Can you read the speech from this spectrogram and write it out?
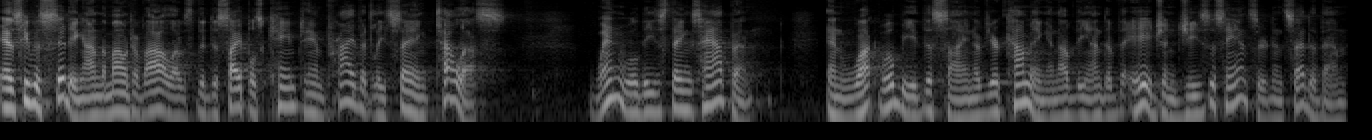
As he was sitting on the Mount of Olives, the disciples came to him privately, saying, Tell us, when will these things happen? And what will be the sign of your coming and of the end of the age? And Jesus answered and said to them,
